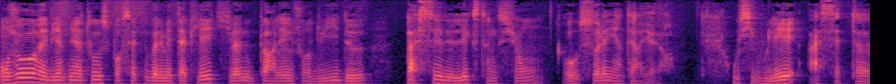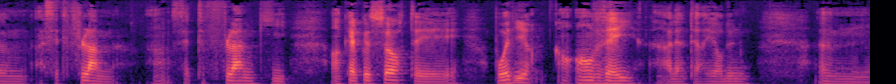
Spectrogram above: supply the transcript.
Bonjour et bienvenue à tous pour cette nouvelle métaclé qui va nous parler aujourd'hui de passer de l'extinction au soleil intérieur. Ou si vous voulez, à cette, euh, à cette flamme. Hein, cette flamme qui, en quelque sorte, est, on pourrait dire, en, veille à l'intérieur de nous. Euh,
